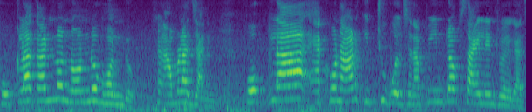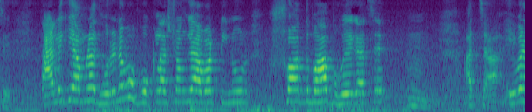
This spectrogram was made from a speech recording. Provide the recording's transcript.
ফোকলা কাণ্ড নন্ড ভণ্ড। হ্যাঁ, আমরা জানি। ফোকলা এখন আর কিচ্ছু বলছে না। পিন টপ সাইলেন্ট হয়ে গেছে। তাহলে কি আমরা ধরে নেব? ফোকলার সঙ্গে আবার টিনুর সদ্ভাব হয়ে গেছে? হুম। আচ্ছা এবার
